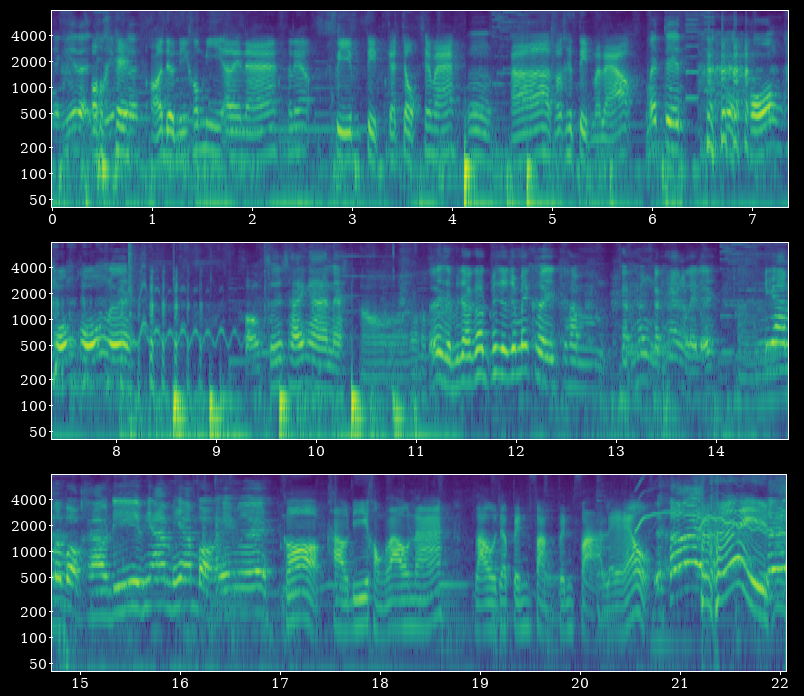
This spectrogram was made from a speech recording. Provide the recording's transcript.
อย่างนี้แหละโออย่างเคนี้เลยอ๋อ เดี๋ยวนี้เขามีอะไรนะเขาเรียกฟิล์มติดกระจกใช่ไหมอืมอ่าก็คือติดมาแล้ว ไม่ติดเนี่ยโค้งโค้งโค้งเลย ของซื้อใช้งานนะอ๋อเอ้ยแต่พี่จอยก็พี่จอยจะไม่เคยทำกระทั่งกระแทกอะไรเลย พี่อ้ำมาบอกข่าวดีพี่อ้ำพี่อ้ำบอกเองเลยก็ข่าวดีของเรานะ เราจะเป็นฝั่งเป็นฝาแล้ว เฮ้ย เฮ้ย เฮ้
